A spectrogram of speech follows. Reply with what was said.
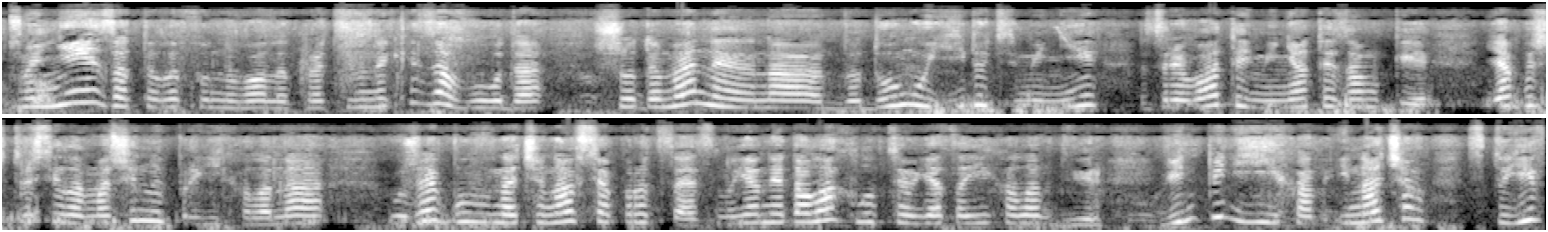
Тут. Мені зателефонували працівники заводу, що до мене на додому їдуть мені зривати, міняти замки. Я швидко сіла в машину, приїхала. На вже був починався процес. Ну я не дала хлопцям, я заїхала в двір. Він під'їхав і почав стоїв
